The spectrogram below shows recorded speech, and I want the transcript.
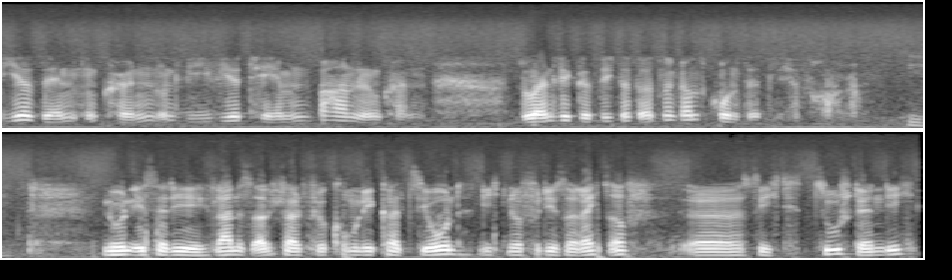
wir senden können und wie wir Themen behandeln können. So entwickelt sich das als eine ganz grundsätzliche Frage. Nun ist ja die Landesanstalt für Kommunikation nicht nur für diese Rechtsaufsicht zuständig,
